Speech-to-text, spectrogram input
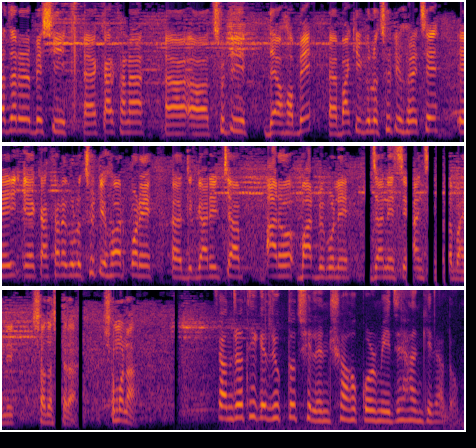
হাজারের বেশি কারখানা ছুটি দেওয়া হবে। বাকিগুলো ছুটি হয়েছে। এই কারখানাগুলো ছুটি হওয়ার পরে গাড়ির চাপ আরও বাড়বে বলে জানিয়েছে আইনশৃঙ্খলা বাহিনীর সদস্যরা। সুমনা। চন্দ্রা থেকে যুক্ত ছিলেন সহকর্মী জাহাঙ্গীর আলম।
